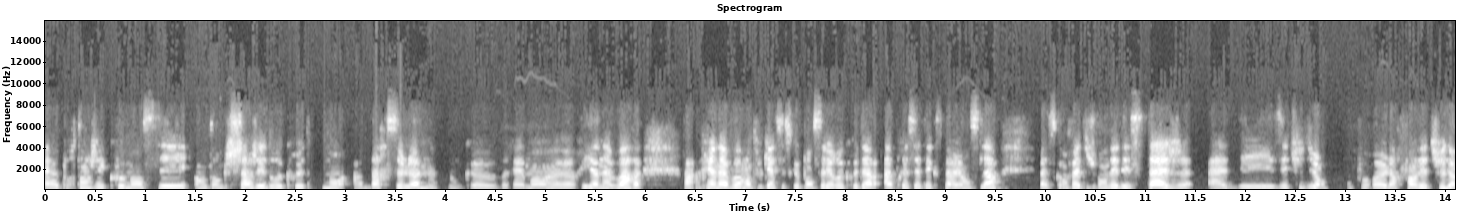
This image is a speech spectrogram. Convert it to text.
Euh, pourtant, j'ai commencé en tant que chargée de recrutement à Barcelone, donc euh, vraiment euh, rien à voir. Enfin, rien à voir, en tout cas, c'est ce que pensaient les recruteurs après cette expérience-là, parce qu'en fait, je vendais des stages à des étudiants pour leur fin d'études.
